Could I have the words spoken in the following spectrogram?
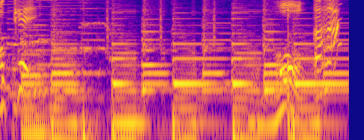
Okay. Oh. Uh-huh.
